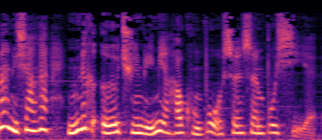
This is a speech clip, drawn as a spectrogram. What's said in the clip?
那你想想看，你那个鹅群里面好恐怖，生生不息耶。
